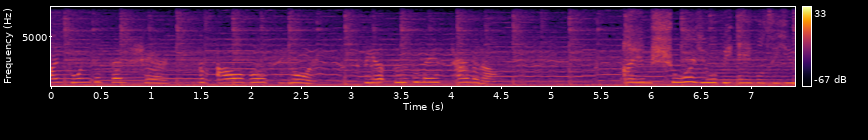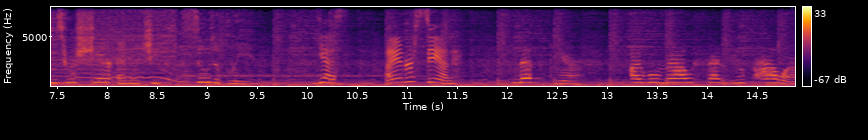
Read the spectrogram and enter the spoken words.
I'm going to send shares from our world to yours. via Uzume's terminal. I am sure you will be able to use your share energy suitably. Yes, I understand. Nepgear, I will now send you power.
